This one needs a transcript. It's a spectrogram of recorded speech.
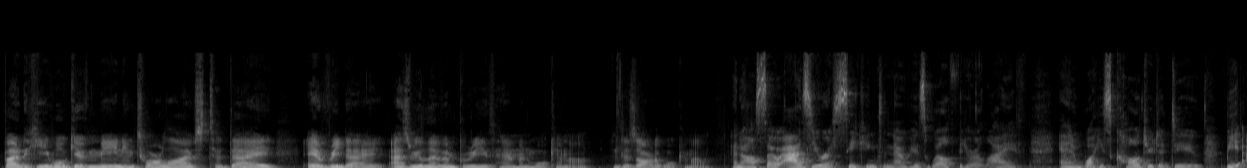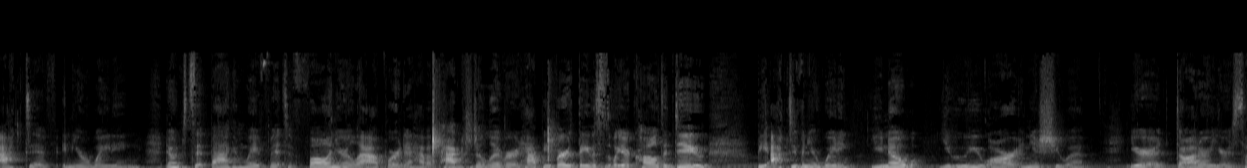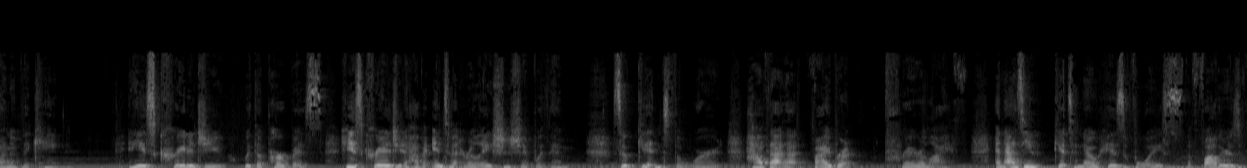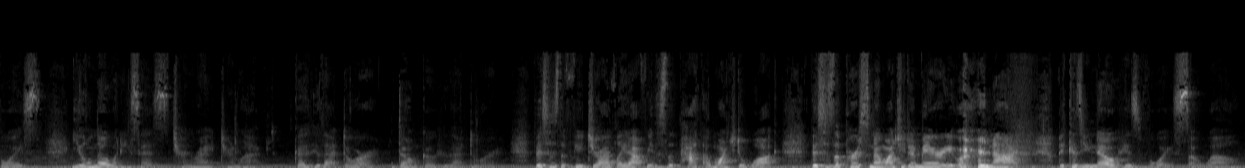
But He will give meaning to our lives today, every day, as we live and breathe Him and walk Him out, and desire to walk Him out. And also, as you are seeking to know His will for your life and what He's called you to do, be active in your waiting. Don't sit back and wait for it to fall in your lap or to have a package delivered. Happy birthday, this is what you're called to do. Be active in your waiting. You know who you are in Yeshua. You're a daughter, you're a son of the King. And He's created you with a purpose. He's created you to have an intimate relationship with Him. So get into the Word. Have that, that vibrant prayer life and as you get to know His voice, the Father's voice, you'll know when He says, turn right, turn left. Go through that door. Don't go through that door. This is the future I've laid out for you. This is the path I want you to walk. This is the person I want you to marry or not because you know His voice so well.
